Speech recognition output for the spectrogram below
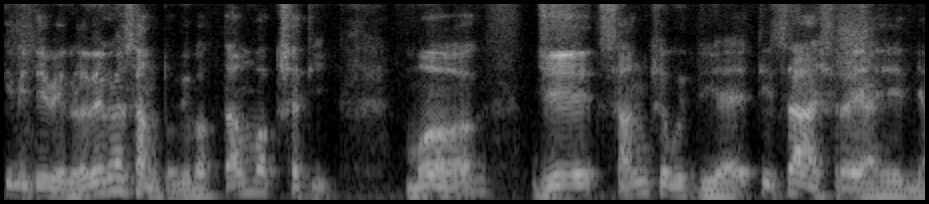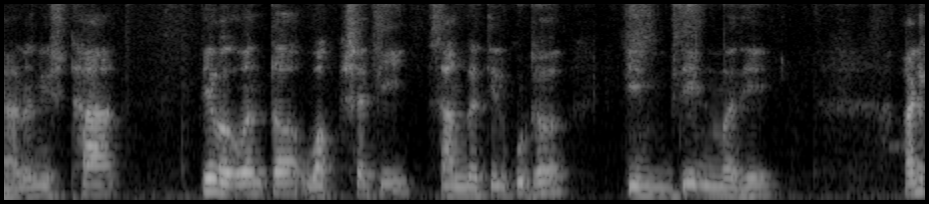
की मी ते वेगळं वेगळं सांगतो. विभक्ताम वक्षती. मग जे सांख्य बुद्धी आहे तिचा आश्रय आहे ज्ञाननिष्ठा. ते भगवंत वक्षती सांगतील कुठं? तीन तीन मध्ये आणि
